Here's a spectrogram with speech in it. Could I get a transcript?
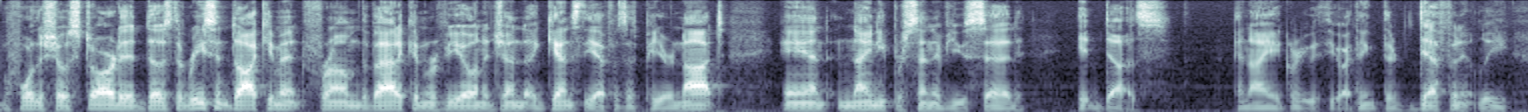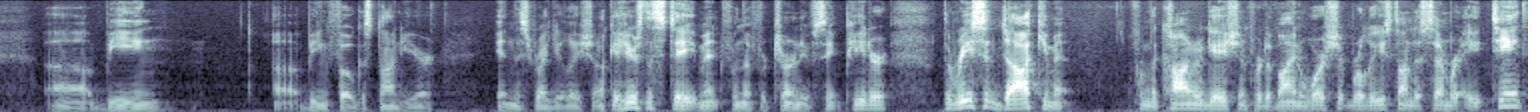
before the show started Does the recent document from the Vatican reveal an agenda against the FSSP or not? And 90% of you said it does. And I agree with you. I think they're definitely uh, being uh, being focused on here in this regulation. Okay, here's the statement from the Fraternity of St. Peter. The recent document from the Congregation for Divine Worship, released on December 18th,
